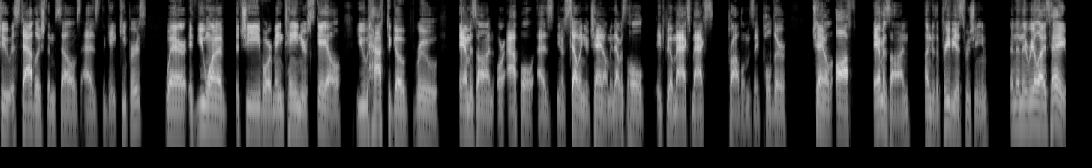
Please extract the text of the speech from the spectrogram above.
to establish themselves as the gatekeepers where if you want to achieve or maintain your scale, you have to go through Amazon or Apple as, you know, selling your channel. I mean, that was the whole HBO Max Max problem is they pulled their channel off Amazon under the previous regime And then they realize, hey,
